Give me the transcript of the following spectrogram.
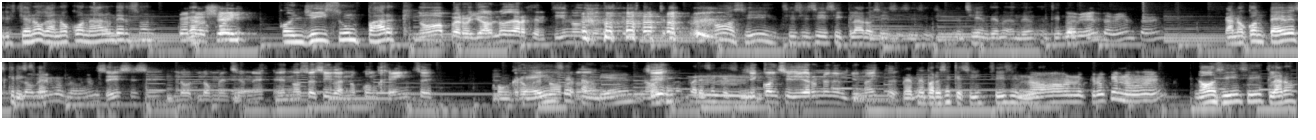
Cristiano ganó con Anderson. Con O'Shea. con Jason Park. No, pero yo hablo de argentinos. No, sí, sí, sí, sí, sí, claro, sí, sí, sí, sí. sí. Sí, entiendo, entiendo. entiendo. Está bien, está bien, está bien. Ganó con Tevez, Lo Cristiano. vemos, lo vemos. Sí, sí, sí, lo, lo mencioné. Eh, no sé si ganó con Heinze. Con Creo no, Heinze también. No, Sí. sí, me parece que sí. Sí coincidieron en el United. Me, me parece que sí, sí, duda. No, no, creo que no, ¿eh? No, sí, sí, claro.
